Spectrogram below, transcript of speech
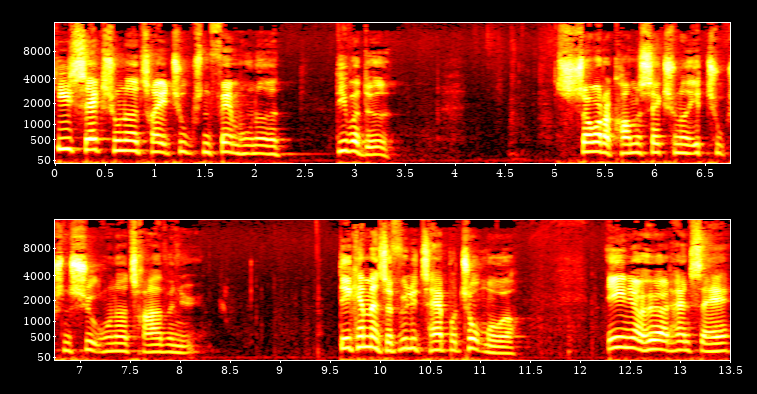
De 603.500, de var døde. Så var der kommet 601.730 nye. Det kan man selvfølgelig tage på to måder. En, jeg har hørt, han sagde,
